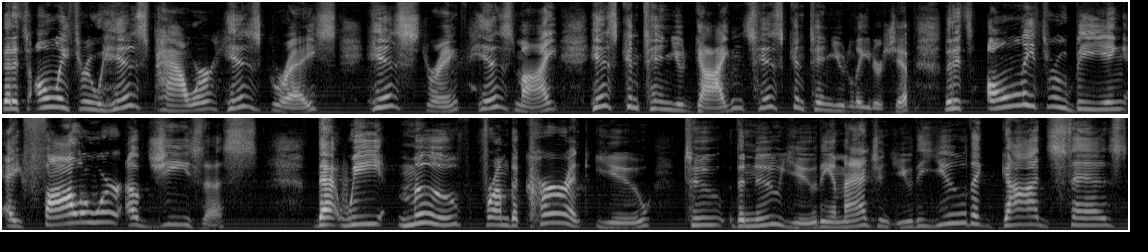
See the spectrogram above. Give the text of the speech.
that it's only through His power, His grace, His strength, His might, His continued guidance, His continued leadership, that it's only through being a follower of Jesus that we move from the current you to the new you, the imagined you, the you that God says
